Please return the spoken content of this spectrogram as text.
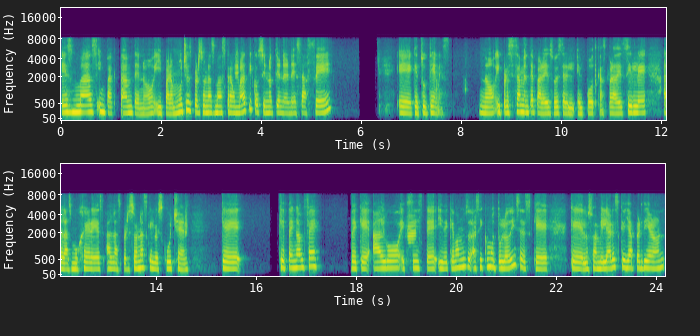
es más impactante, ¿no? Y para muchas personas más traumático si no tienen esa fe eh, que tú tienes, ¿no? Y precisamente para eso es el, el, podcast, para decirle a las mujeres, a las personas que lo escuchen, que, que tengan fe, de que algo existe y de que vamos, así como tú lo dices, que, que los familiares que ya perdieron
